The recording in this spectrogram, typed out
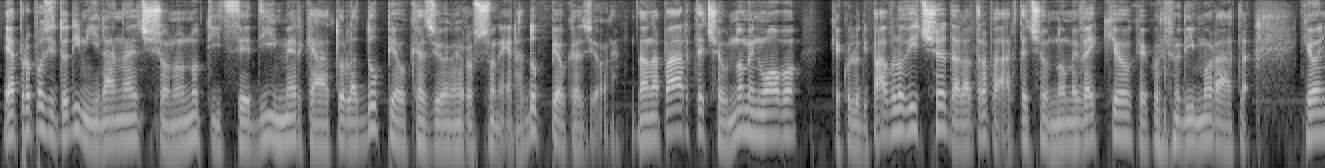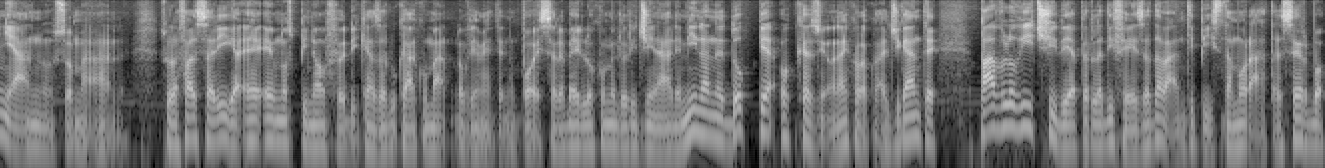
E a proposito di Milan ci sono notizie di mercato, la doppia occasione rossonera, doppia occasione. Da una parte c'è un nome nuovo che è quello di Pavlovic, dall'altra parte c'è un nome vecchio che è quello di Morata che ogni anno, insomma, sulla falsa riga è, è, uno spin-off di Casa Lukaku, ma ovviamente non può essere bello come l'originale. Milan doppia occasione, eccola qua, il gigante Pavlovic, idea per la difesa davanti pista Morata, il serbo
